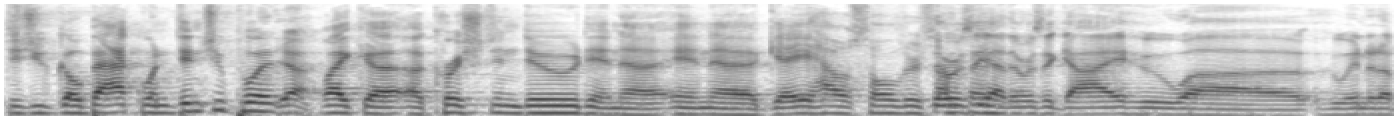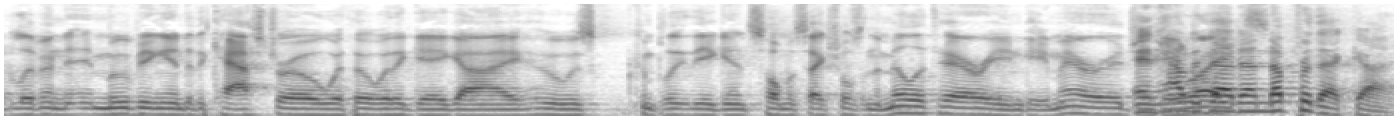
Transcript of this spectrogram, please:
did you go back when? Didn't you put Yeah. like a, a Christian dude in a in a gay household or There was something? yeah, there was a guy who uh, who ended up living and moving into the Castro with a, with a gay guy who was completely against homosexuals in the military and gay marriage. and gay how did that rights. end up for that guy?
